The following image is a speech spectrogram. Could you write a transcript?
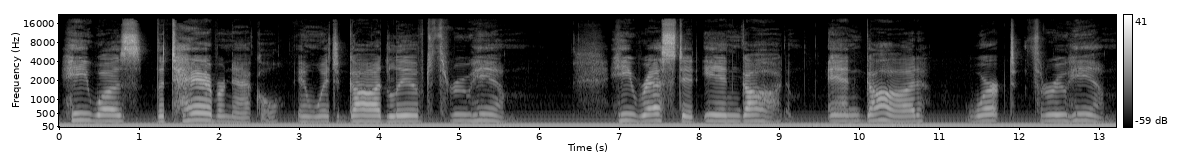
He was the tabernacle in which God lived through him. He rested in God, and God worked through him.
